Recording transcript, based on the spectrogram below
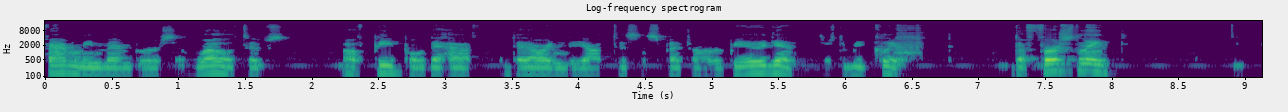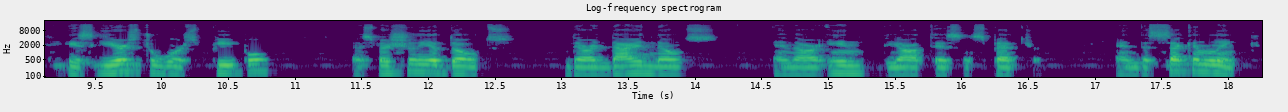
family members, relatives of people that have that are in the autism spectrum. I'll repeat it again, just to be clear. The first link is geared towards people, especially adults, that are diagnosed and are in the autism spectrum. And the second link,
